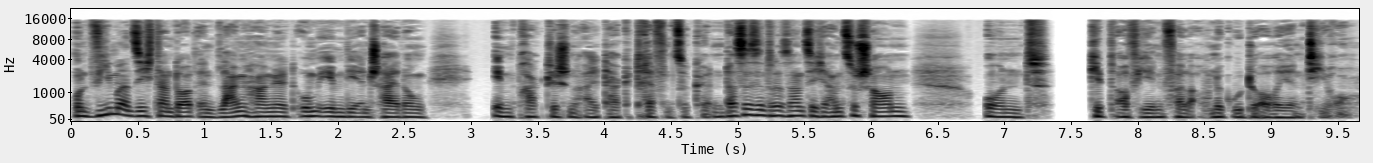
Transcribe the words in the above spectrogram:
und wie man sich dann dort entlanghangelt, um eben die Entscheidung im praktischen Alltag treffen zu können. Das ist interessant sich anzuschauen und gibt auf jeden Fall auch eine gute Orientierung.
